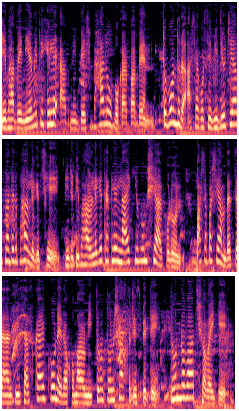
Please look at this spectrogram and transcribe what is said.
এভাবে নিয়মিত খেলে আপনি বেশ ভালো উপকার পাবেন। তো বন্ধুরা, আশা করছি ভিডিওটি আপনাদের ভালো লেগেছে। ভিডিওটি ভালো লেগে থাকলে লাইক এবং শেয়ার করুন। পাশাপাশি আমাদের চ্যানেলটি সাবস্ক্রাইব করুন এরকম আরও নিত্য নতুন স্বাস্থ্য টিপস পেতে। ধন্যবাদ সবাইকে।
